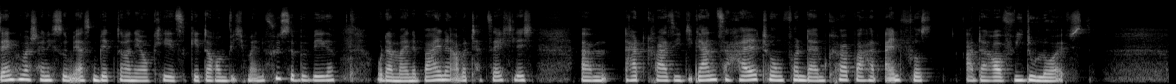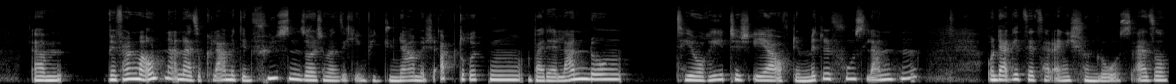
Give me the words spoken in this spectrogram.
denken wahrscheinlich so im ersten Blick daran, ja, okay, es geht darum, wie ich meine Füße bewege oder meine Beine, aber tatsächlich ähm, hat quasi die ganze Haltung von deinem Körper hat Einfluss darauf, wie du läufst. Ähm, wir fangen mal unten an, also klar, mit den Füßen sollte man sich irgendwie dynamisch abdrücken. Bei der Landung theoretisch eher auf dem Mittelfuß landen. Und da geht es jetzt halt eigentlich schon los. Also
